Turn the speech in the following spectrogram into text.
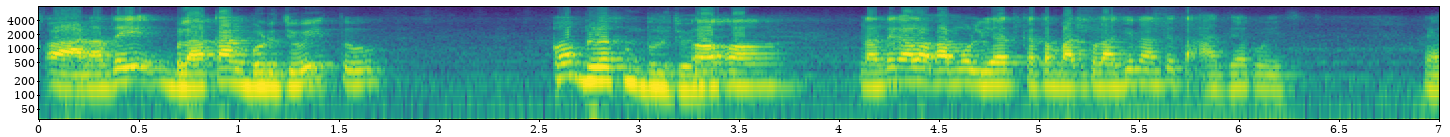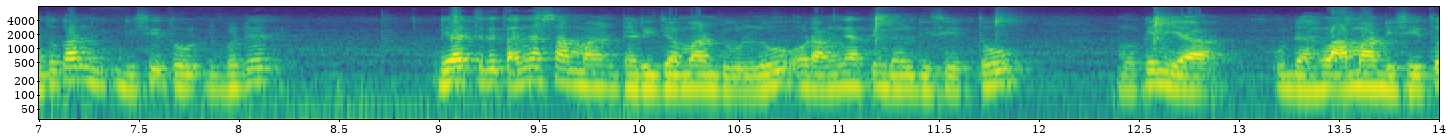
ah nanti belakang burjo itu Oh, belakang burjo. oh, oh. nanti kalau kamu lihat ke tempatku lagi nanti tak ajak wis nah itu kan di situ Sebenarnya dia ceritanya sama dari zaman dulu orangnya tinggal di situ mungkin ya udah lama di situ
